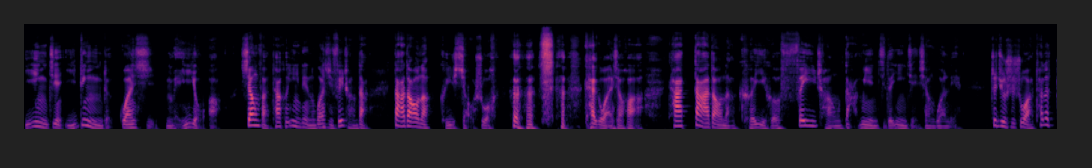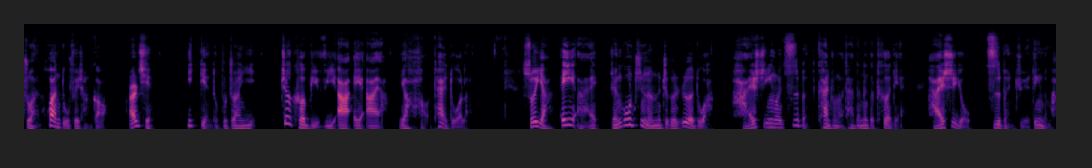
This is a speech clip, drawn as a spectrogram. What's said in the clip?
硬件一定的关系没有啊，相反，它和硬件的关系非常大，大到呢可以小说呵呵，开个玩笑话啊，它大到呢可以和非常大面积的硬件相关联。这就是说啊，它的转换度非常高，而且一点都不专一，这可比 VR、AI 啊要好太多了。所以啊，AI 人工智能的这个热度啊，还是因为资本看中了它的那个特点，还是由资本决定的嘛。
